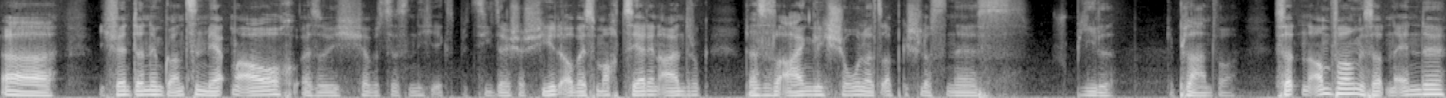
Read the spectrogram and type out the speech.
War. Äh, ich finde dann im Ganzen merkt man auch, also ich habe jetzt das nicht explizit recherchiert, aber es macht sehr den Eindruck, dass es eigentlich schon als abgeschlossenes Spiel geplant war. Es hat einen Anfang, es hat ein Ende,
